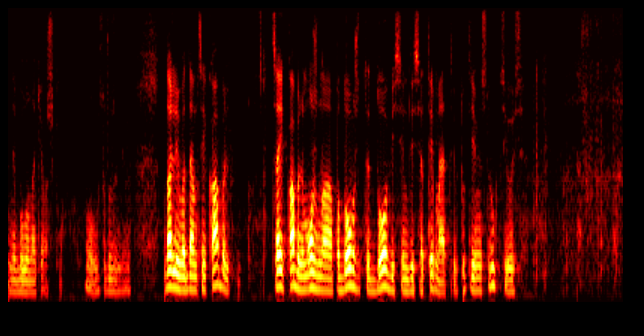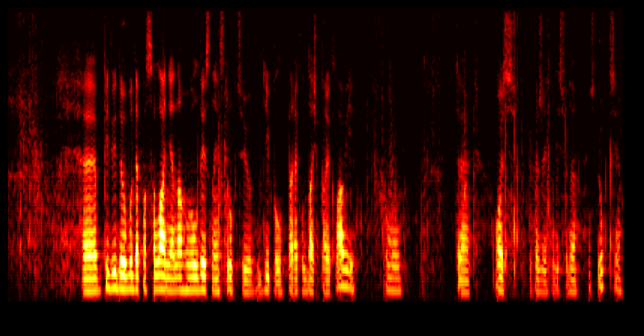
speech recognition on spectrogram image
не було натяжки. Ну, зрозуміло. Далі ведемо цей кабель. Цей кабель можна подовжити до 80 метрів. Тут є в інструкції ось. Е, Під відео буде посилання на Google Диск на інструкцію DeepL перекладач переклав її. Кому. Так, ось, покажи, іди сюди інструкція.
